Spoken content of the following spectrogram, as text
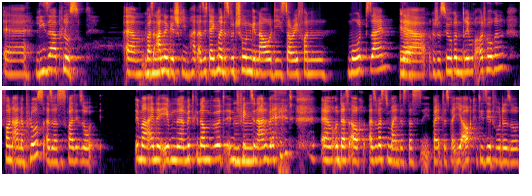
äh, Lisa Plus, ähm, mhm. was Anne geschrieben hat. Also ich denke mal, das wird schon genau die Story von Maud sein, ja. der Regisseurin, Drehbuchautorin von Anne Plus. Also das ist quasi so immer eine Ebene mitgenommen wird in die Mhm. fiktionale Welt. Ähm, und das auch, also was du meintest, dass bei, dass bei ihr auch kritisiert wurde, so,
